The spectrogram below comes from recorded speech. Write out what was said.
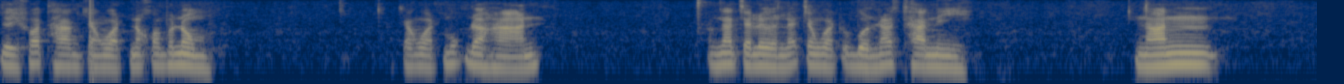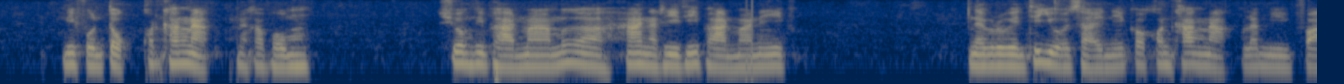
โดยเฉพาะทางจังหวัดนครพนม จังหวัดมุกดาหารอำนาจเจริญและจังหวัดอุบลราชธานี นั้นมีฝนตกค่อนข้างหนักนะครับผมช่วงที่ผ่านมาเมื่อ 5 นาทีที่ผ่านมานี้ ในบริเวณที่อยู่อาศัยนี้ก็ค่อนข้างหนัก และมีฟ้า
